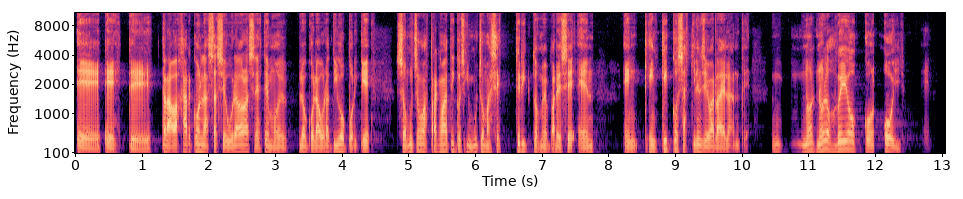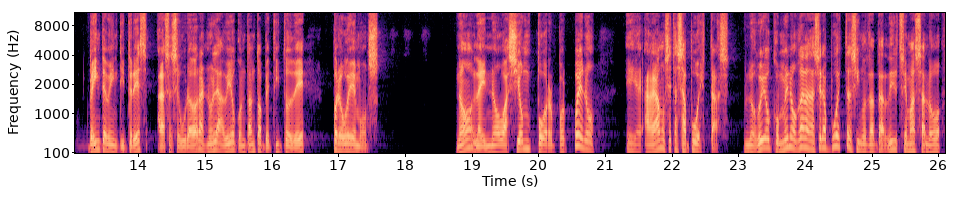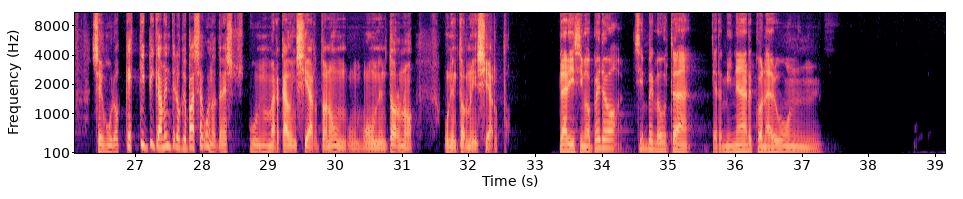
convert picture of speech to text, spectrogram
eh, este, trabajar con las aseguradoras en este modelo colaborativo porque son mucho más pragmáticos y mucho más estrictos, me parece, en en, qué cosas quieren llevar adelante. No, no los veo con, hoy, 2023, a las aseguradoras no las veo con tanto apetito de probemos. ¿No? La innovación por, bueno, eh, hagamos estas apuestas. Los veo con menos ganas de hacer apuestas, sino tratar de irse más a lo seguro, que es típicamente lo que pasa cuando tenés un mercado incierto, ¿no? un, entorno, un entorno incierto. Clarísimo, pero siempre me gusta terminar con algún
